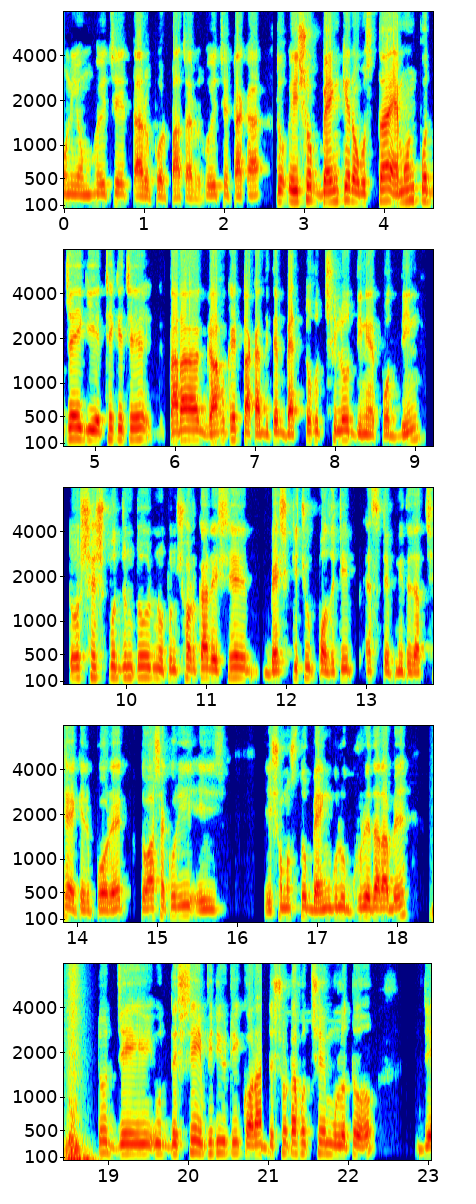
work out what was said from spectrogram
অনিয়ম হয়েছে, তার উপর পাচার হয়েছে টাকা। তো এইসব ব্যাংকের অবস্থা এমন পর্যায়ে গিয়ে ঠেকেছে, তারা গ্রাহকের টাকা দিতে ব্যর্থ হচ্ছিল দিনের পর দিন। তো শেষ পর্যন্ত নতুন সরকার এসে বেশ কিছু পজিটিভ স্টেপ নিতে যাচ্ছে একের পর এক। তো আশা করি এই এই সমস্ত ব্যাংকগুলো ঘুরে দাঁড়াবে। তো যে উদ্দেশ্যে এই ভিডিওটি করার উদ্দেশ্যটা হচ্ছে মূলত যে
